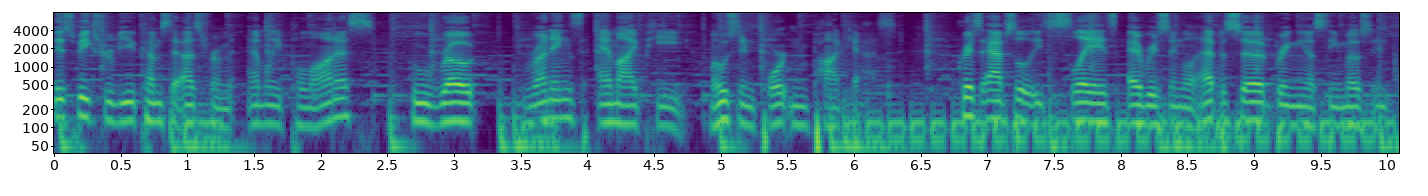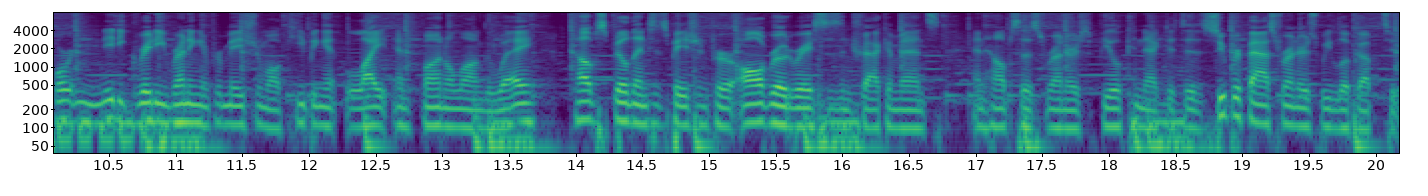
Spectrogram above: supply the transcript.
This week's review comes to us from Emily Polanis, who wrote Running's MIP, Most Important Podcast. Chris absolutely slays every single episode, bringing us the most important nitty gritty running information while keeping it light and fun along the way. Helps build anticipation for all road races and track events, and helps us runners feel connected to the super fast runners we look up to.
